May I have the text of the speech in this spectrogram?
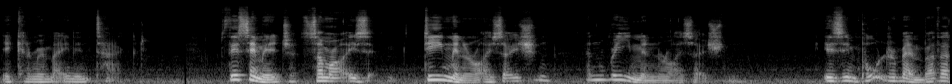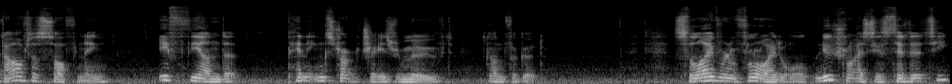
it can remain intact. This image summarizes demineralization and remineralization. It is important to remember that after softening, if the underpinning structure is removed, it's gone for good. Saliva and fluoride will neutralize the acidity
